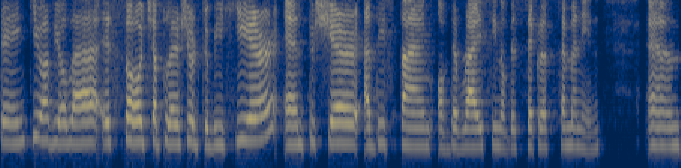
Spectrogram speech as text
Thank you, Abiola. It's such a pleasure to be here and to share at this time of the rising of the sacred feminine and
